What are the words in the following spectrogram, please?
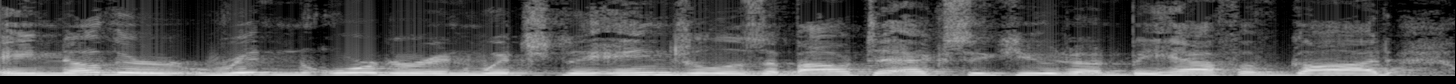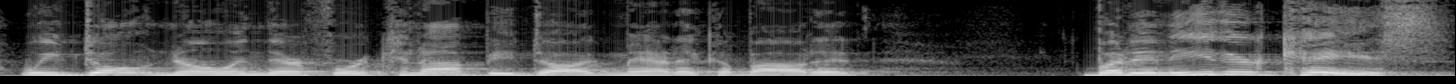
another written order in which the angel is about to execute on behalf of God. We don't know and therefore cannot be dogmatic about it. But in either case,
